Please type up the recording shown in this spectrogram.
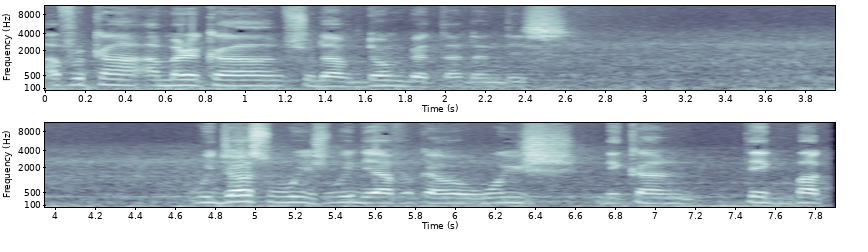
African American should have done better than this. We just wish, we the Africa wish they can take back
